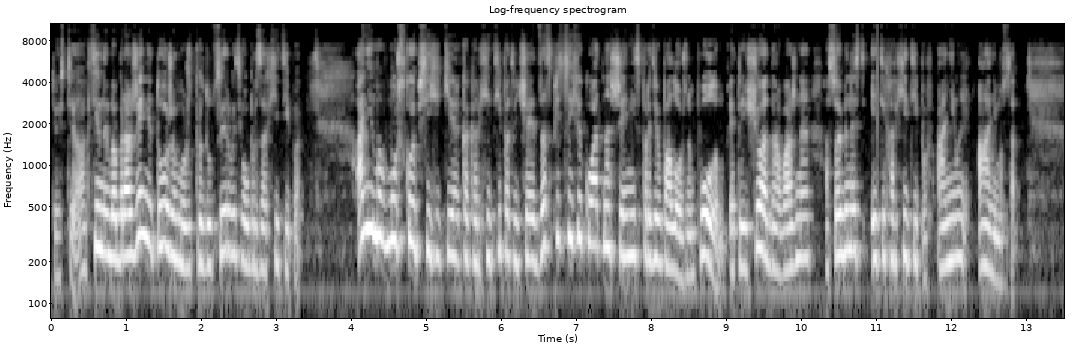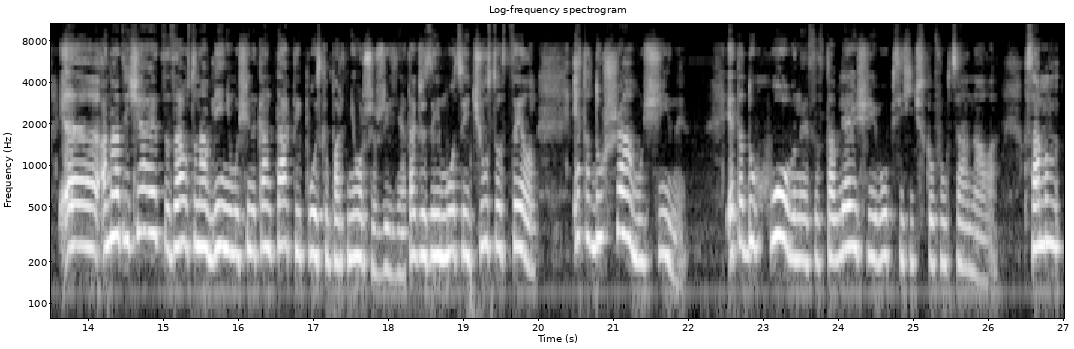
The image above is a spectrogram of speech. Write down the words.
То есть активное воображение тоже может продуцировать образ архетипа. Анима в мужской психике как архетип отвечает за специфику отношений с противоположным полом. Это еще одна важная особенность этих архетипов – анимы анимуса. Э, она отвечает за установление мужчины контакта и поиском партнерши в жизни, а также за эмоции и чувства в целом. Это душа мужчины, это духовная составляющая его психического функционала в самом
